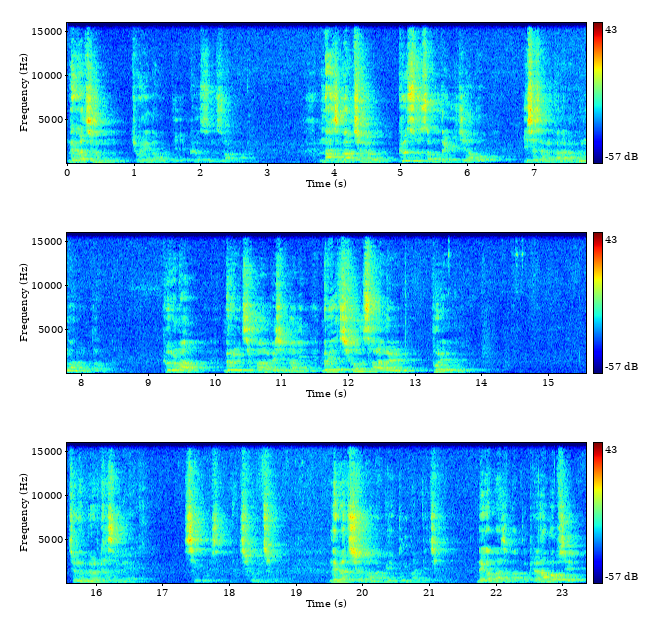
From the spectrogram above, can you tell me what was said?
내가 처음 교회 나올 때의 그 순수한 마음 마지막처럼 그 무대를 유지하고 이 세상을 따라가면 얼마나 아름다워 그러나 너를 책망할 것이 나니 너의 처음 사랑을 버려버려 저는 늘 가슴에 새기고 있습니다. 처음 처음. 내가 처음 하나님께 부임할 때처럼 내가 마지막도 변함없이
